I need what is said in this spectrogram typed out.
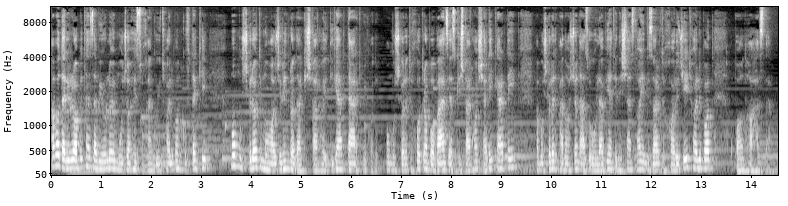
اما در این رابطه ذبیحالله مجاهد سخنگوی طالبان گفته که ما مشکلات مهاجرین را در کشورهای دیگر درک می‌کنیم. ما مشکلات خود را با بعضی از کشورها شریک کرده ایم و مشکلات پناهجویان از اولویت نشست های وزارت خارجه طالبان با آنها هستند.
